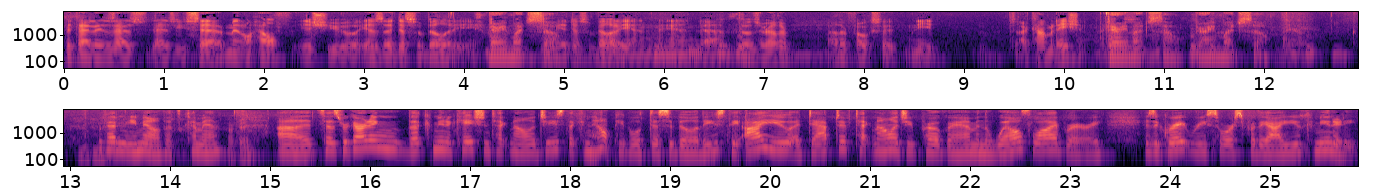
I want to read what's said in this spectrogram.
But that is, as, as you said, a mental health issue is a disability. Very much so. It can be a disability, and, mm-hmm. and uh, mm-hmm. those are other, other folks that need – accommodation. Right? Very much so. Very much so. We've had an email that's come in. Okay. Uh, it says regarding the communication technologies that can help people with disabilities, the IU Adaptive Technology Program in the Wells Library is a great resource for the IU community.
